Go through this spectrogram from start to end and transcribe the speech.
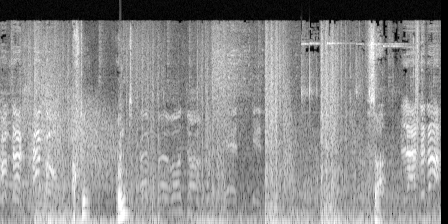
Kontakt Tango! Achtung. Und? So. Lade nach!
